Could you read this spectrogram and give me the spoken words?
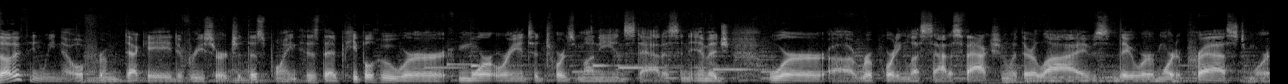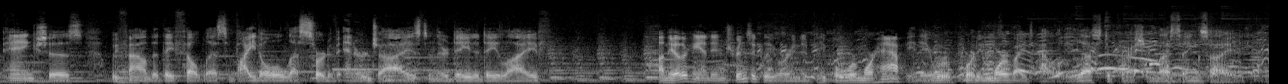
The other thing we know from decade of research at this point is that people who were more oriented towards money and status and image were uh, reporting less satisfaction with their lives. They were more depressed, more anxious. We found that they felt less vital, less sort of energized in their day to day life. On the other hand, intrinsically oriented people were more happy. They were reporting more vitality, less depression, less anxiety.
